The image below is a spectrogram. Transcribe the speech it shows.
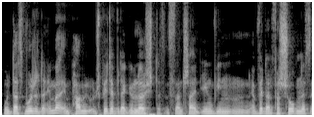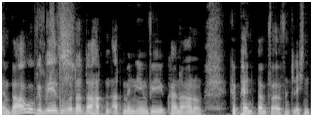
Und das wurde dann immer ein paar Minuten später wieder gelöscht. Das ist anscheinend irgendwie ein, entweder ein verschobenes Embargo gewesen oder da hat ein Admin irgendwie, keine Ahnung, gepennt beim Veröffentlichen.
